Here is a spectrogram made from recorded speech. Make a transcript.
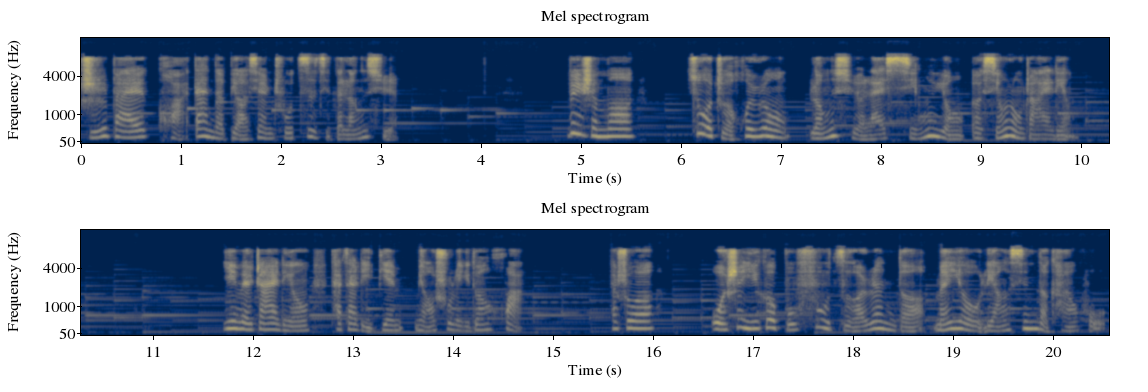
直白垮淡的表现出自己的冷血。为什么作者会用冷血来形容呃形容张爱玲？因为张爱玲她在里边描述了一段话，他说：“我是一个不负责任的、没有良心的看护，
